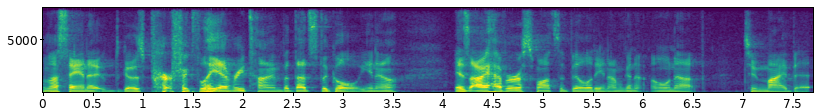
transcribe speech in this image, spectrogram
I'm not saying it goes perfectly every time, but that's the goal, you know? is I have a responsibility and I'm going to own up to my bit.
